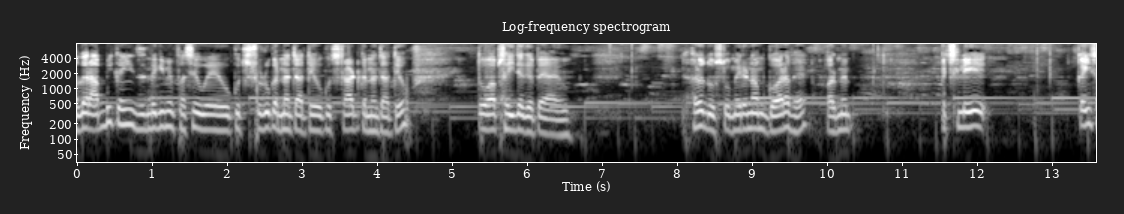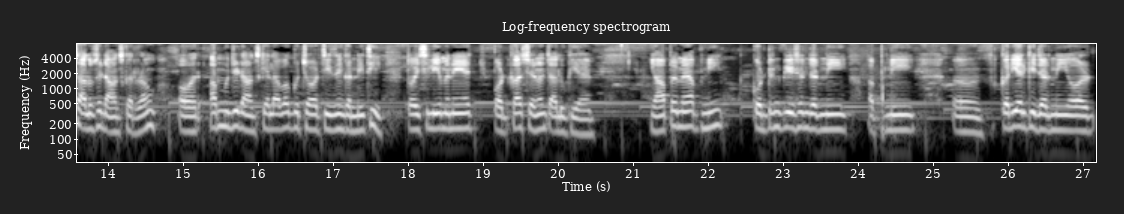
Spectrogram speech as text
अगर आप भी कहीं ज़िंदगी में फंसे हुए हो, कुछ शुरू करना चाहते हो, कुछ स्टार्ट करना चाहते हो तो आप सही जगह पे आए हो। हेलो दोस्तों, मेरा नाम गौरव है और मैं पिछले कई सालों से डांस कर रहा हूँ और अब मुझे डांस के अलावा कुछ और चीज़ें करनी थी तो इसलिए मैंने ये पॉडकास्ट चैनल चालू किया है। यहाँ पे मैं अपनी कंटेंट क्रिएशन जर्नी अपनी करियर की जर्नी और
